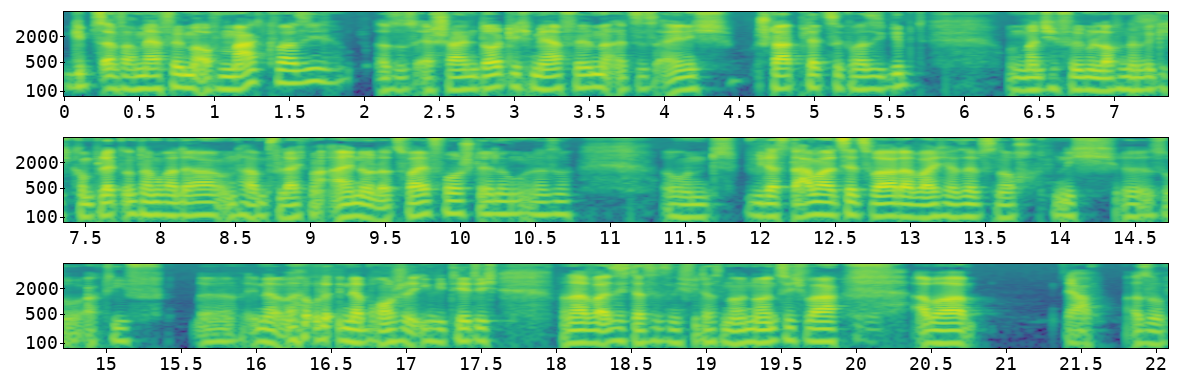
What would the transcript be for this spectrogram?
Gibt es einfach mehr Filme auf dem Markt quasi. Also es erscheinen deutlich mehr Filme, als es eigentlich Startplätze quasi gibt. Und manche Filme laufen dann wirklich komplett unterm Radar und haben vielleicht mal eine oder zwei Vorstellungen oder so. Und wie das damals jetzt war, da war ich ja selbst noch nicht äh, so aktiv äh, in der oder in der Branche irgendwie tätig. Von daher weiß ich, dass es nicht wie das 99 war. Aber ja, also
